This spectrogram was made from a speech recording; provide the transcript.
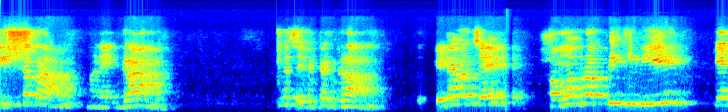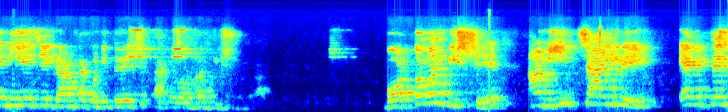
বিশ্বগ্রাম মানে গ্রাম, ঠিক আছে, এটা একটা গ্রাম। এটা হচ্ছে সমগ্র পৃথিবীকে নিয়ে যে গ্রামটা গঠিত হয়েছে তাকে বলা হয় বিশ্বগ্রাম। বর্তমান বিশ্বে আমি চাইলেই এক দেশ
